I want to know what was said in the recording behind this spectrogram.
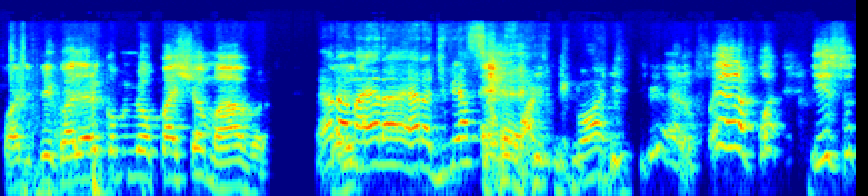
Ford bigode era como meu pai chamava. Era, era, era devia ser Ford bigode. Era, era, isso,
